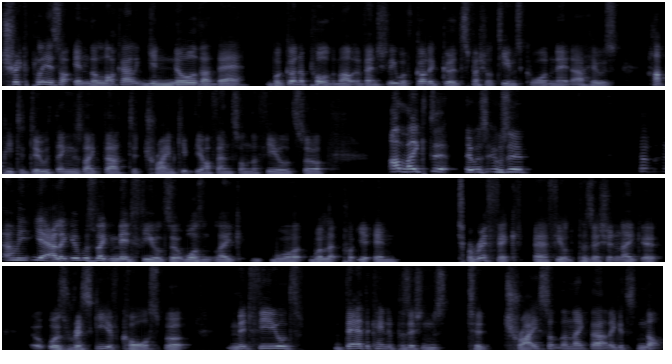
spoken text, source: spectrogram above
trick players are in the locker. You know they're there. We're going to pull them out eventually. We've got a good special teams coordinator who's happy to do things like that to try and keep the offense on the field. So I liked it. It was it was a I mean, yeah, like it was like midfield, so it wasn't like we'll, we'll put you in terrific uh, field position. Like it, it was risky, of course, but midfield, they're the kind of positions to try something like that. Like it's not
